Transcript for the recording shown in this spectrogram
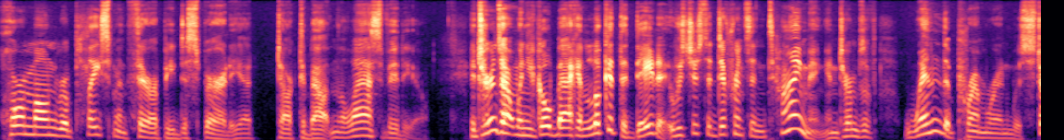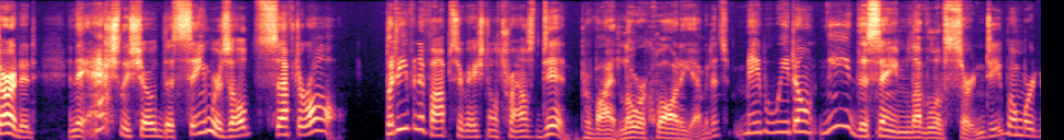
hormone replacement therapy disparity I talked about in the last video? It turns out when you go back and look at the data, it was just a difference in timing in terms of when the Premarin was started, and they actually showed the same results after all. But even if observational trials did provide lower quality evidence, maybe we don't need the same level of certainty when we're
